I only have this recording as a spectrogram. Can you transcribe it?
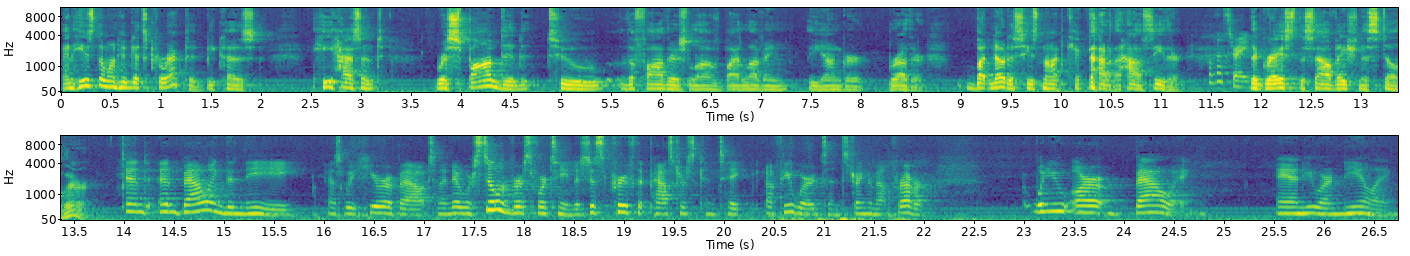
and he's the one who gets corrected because he hasn't responded to the father's love by loving the younger brother. But notice he's not kicked out of the house either. Well, that's right. The grace, the salvation is still there. And and bowing the knee as we hear about, and I know we're still in verse 14, it's just proof that pastors can take a few words and string them out forever. When you are bowing and you are kneeling,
